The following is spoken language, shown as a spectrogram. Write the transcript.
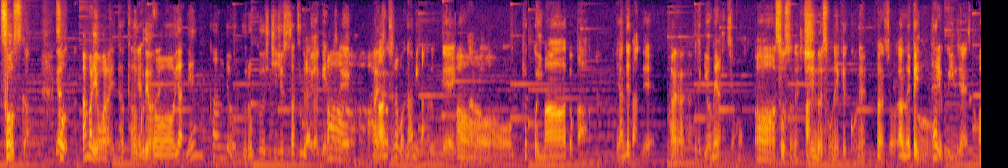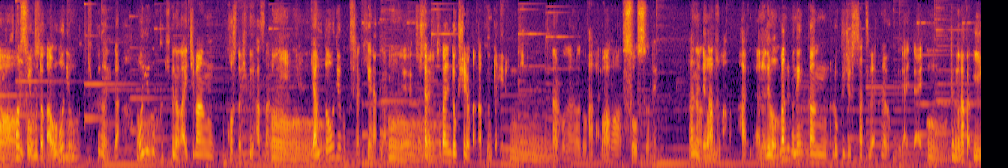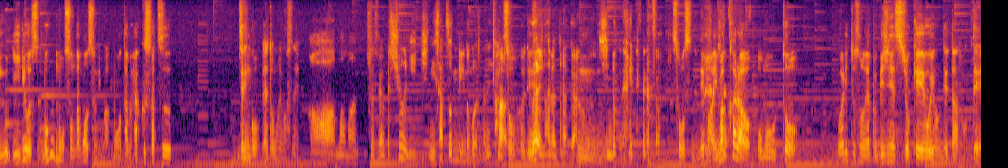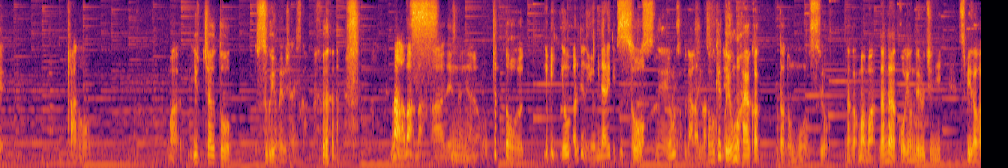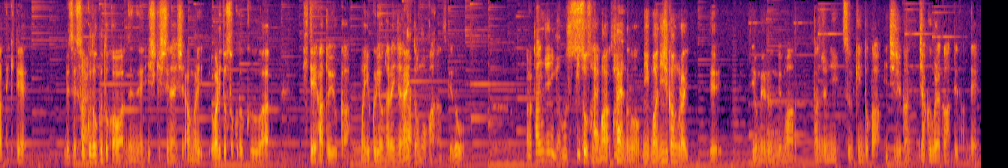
そうっすか？いやそう、あんまり読まない？た多読ではない？えっと、いや、年間でも6、70冊ぐらいが限度で、あーはいあのそれも波があるんで、あの結構今とか病んでたんで、はいはいはいそ。の時読めないんですよ、本。ああ、そうですよね。しんどいですもんね、結構ね。そうなんですよ。あの、やっぱりうん体力いるじゃないですか。本読むとか、オーディオ聞くのにが、オーディオブック聞くのが一番コスト低いはずなのに、んやむとオーディオブックすら聞けなくなるので、うんそしたら、途端に読書量がガクンと減るうっていう。ん、なるほど、なるほど。はいまあまあ、そうっすよね。なので、まなあまあ、はい。あの、でも、うんまあでも年間60冊ぐらいかな、僕で大体。うん、でもなんかいいいい量ですね。僕ももうそんなもんですよ、今。もう多分100冊前後やと思いますね。ああ、まあまあ、そうですね。やっぱり週に1、2冊っていうところですかね。あまあ、そうでぐらいがなんとなく、あの、うんしんどくないみたいな。そうですね。で、まあ今から思うと、割とそのやっぱビジネス書系を読んでたので、あの、まあ言っちゃうとすぐ読めるじゃないですか。まあまあまあ、あれですかね。うんあの、ちょっと、やっぱりよある程度読み慣れてくるそうとで、すね。読む速度上がりますもんね。僕結構読むの早かったと思うんですよ。なんかまあまあ、だんだんこう読んでるうちにスピード上がってきて、別に速読とかは全然意識してないし、あんまり割と速読は否定派というか、まあゆっくり読んだらいいんじゃないと思う派なんですけど、でも単純に読むスピードそうですね。まあ早いいののに、まあ2時間ぐらいで読めるんで、まあ単純に通勤とか1時間弱ぐらいかかってたんで、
